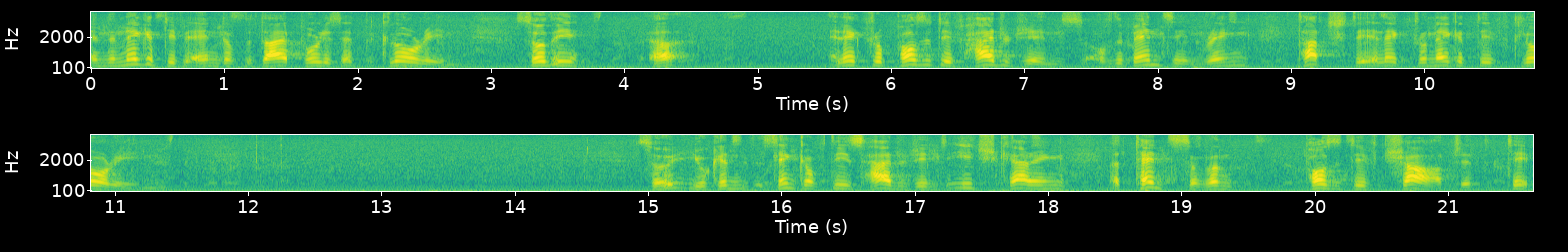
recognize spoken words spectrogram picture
and the negative end of the dipole is at the chlorine. So the uh, electropositive hydrogens of the benzene ring touch the electronegative chlorine. So you can think of these hydrogens each carrying a tenth of a positive charge at the tip.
